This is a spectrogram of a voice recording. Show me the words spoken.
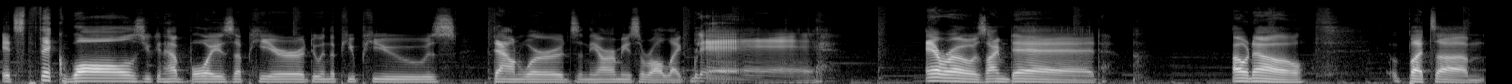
it's thick walls. You can have boys up here doing the pew pews downwards, and the armies are all like, Bleh. arrows, I'm dead. Oh no. But um,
